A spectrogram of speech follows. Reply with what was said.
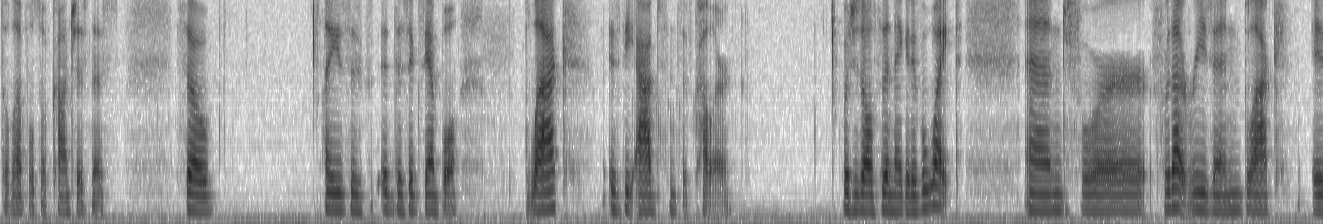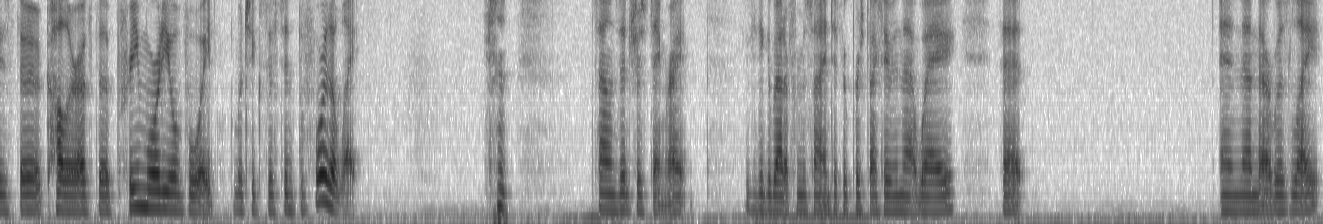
the levels of consciousness. So I use this, this example. Black is the absence of color, which is also the negative of white. And for for that reason, black is the color of the primordial void, which existed before the light. Sounds interesting, right? If you think about it from a scientific perspective in that way, that and then there was light,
